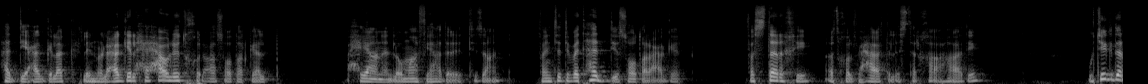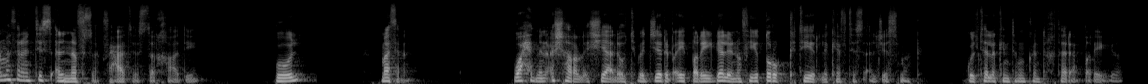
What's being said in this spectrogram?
هدي عقلك لأنه العقل حيحاول يدخل على صوت القلب. أحيانا لو ما في هذا الاتزان. فأنت تبى تهدي صوت العقل. فاسترخي أدخل في حالة الاسترخاء هذه. وتقدر مثلا تسأل نفسك في حالة الاسترخاء دي. قول مثلا واحد من أشهر الأشياء لو تبى تجرب أي طريقة لأنه في طرق كتير لكيف تسأل جسمك. قلت لك أنت ممكن تخترع طريقة.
